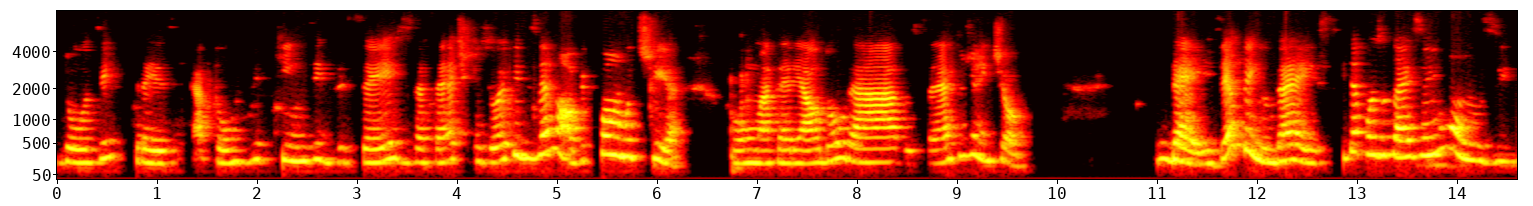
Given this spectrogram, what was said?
12, 13, 14, 15, 16, 17, 18 e 19. Como, tia? Com material dourado, certo, gente? Ó, 10. Eu tenho 10 e depois do 10 vem o 11.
